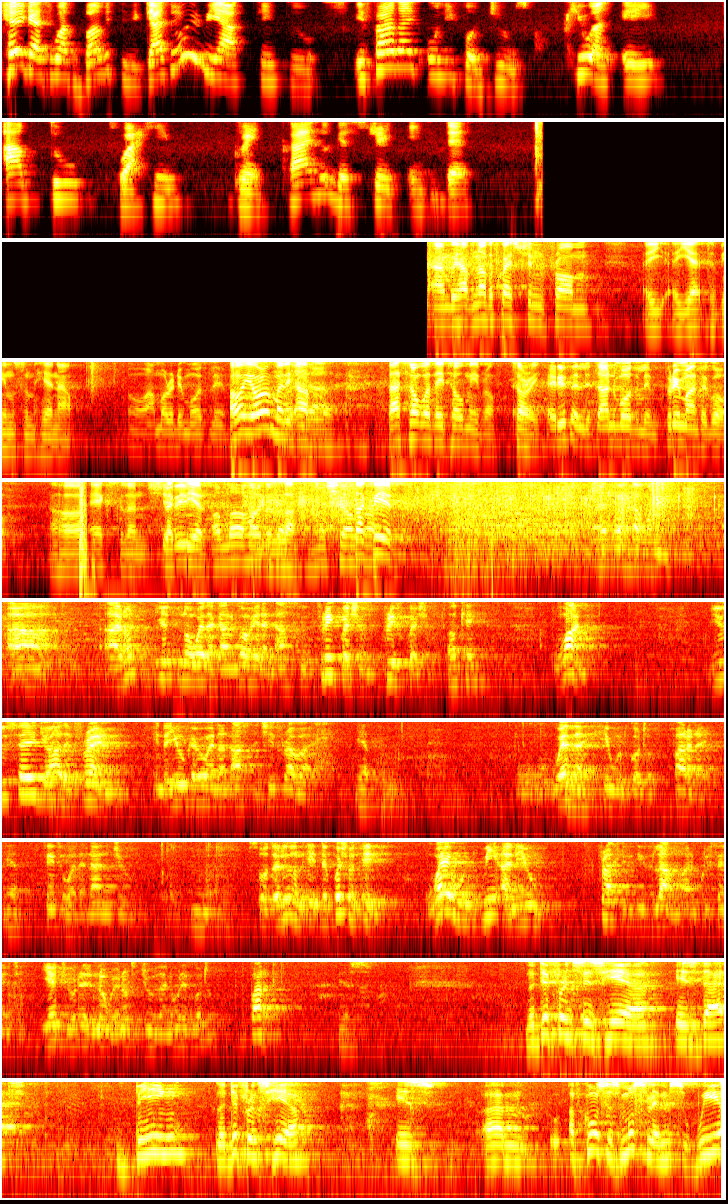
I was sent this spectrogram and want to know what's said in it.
Hey guys, welcome to Bambi TV. Guys, when we reacting to is paradise only for Jews? Q and A Abdur Raheem Green. Guys, let's get straight into this. And we have another question from a, a yet to be Muslim here now. Oh, I'm already Muslim. Oh, you're already. Oh, that's not what they told me, bro. Sorry. I recently turned Muslim three months ago. Oh, excellent. Sharif. Takbir. Allahu Akbar. Alhamdulillah. MashaAllah. Takbir. Uh, I don't yet know whether I can go ahead and ask you three questions, brief questions. Okay. One, you said you had a friend in the UK who went and asked the chief rabbi Yep. whether he would go to paradise Yeah. since he was a non-Jew. So the reason, the question is, why would me and you practice Islam and Christianity, yet you already know we're not Jews and we wouldn't go to paradise? Yes. The difference is here is that being the difference here is, um, of course, as Muslims, we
